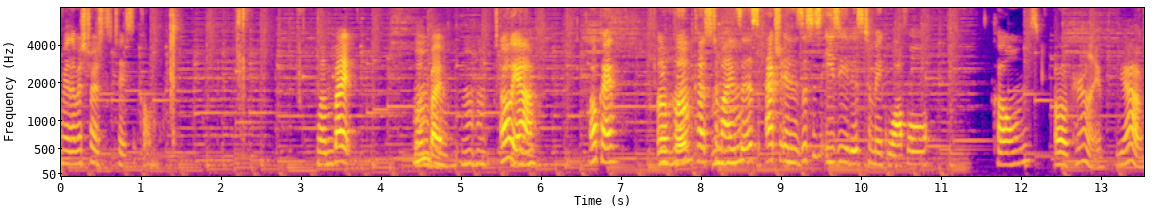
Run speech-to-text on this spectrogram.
Wait, let me try to taste the cone. One bite. One mm-hmm, bite. Mm-hmm. Oh yeah. Okay. You Uh-huh, could customize this. Actually, is this as easy it is to make waffle cones? Oh, apparently, yeah.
